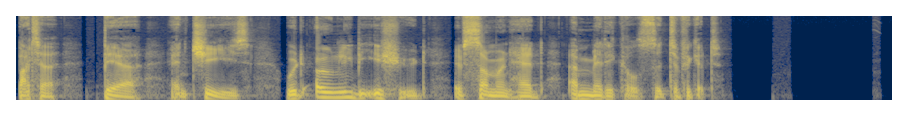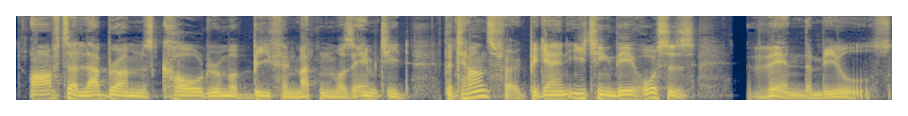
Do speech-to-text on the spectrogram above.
butter, beer, and cheese would only be issued if someone had a medical certificate. After Labram's cold room of beef and mutton was emptied, the townsfolk began eating their horses, then the mules.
